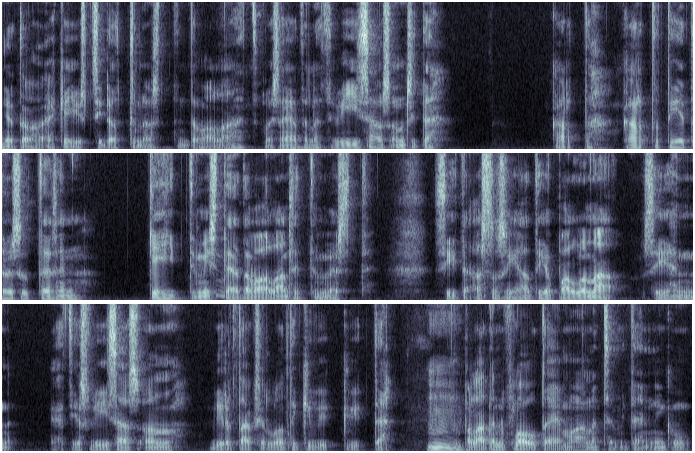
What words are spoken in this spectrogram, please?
Ja tuohon ehkä just sidottuna sitten tavallaan, että voisi ajatella, että viisaus on sitä kartta, karttatietoisuutta ja sen kehittymistä ja tavallaan sitten myös siitä assosiaatiopallona siihen, että jos viisaus on virtauksen luontikyvykkyyttä. Mm. Palaten flow-teemaan, että se miten, niin kuin,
